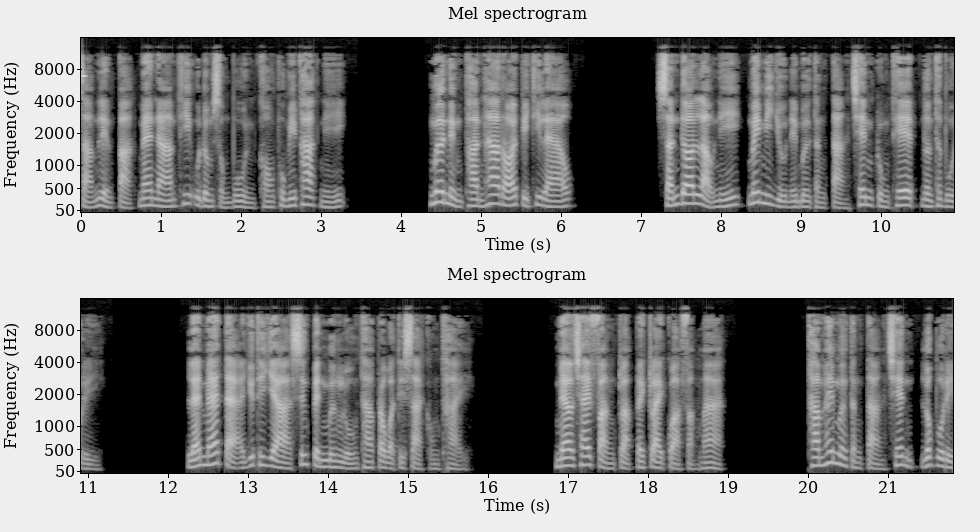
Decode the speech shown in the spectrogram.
สามเหลี่ยมปากแม่น้ำที่อุดมสมบูรณ์ของภูมิภาคนี้ เมื่อ 1,500 ปีที่แล้ว สันดอนเหล่านี้ไม่มีอยู่ในเมืองต่างๆ เช่น กรุงเทพนนทบุรี และแม้แต่อยุธยาซึ่งเป็นเมืองหลวงทางประวัติศาสตร์ของไทย แนวชายฝั่งกลับไปไกลกว่าฝั่งมากทำให้เมืองต่างๆ เช่น ลบบุรี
